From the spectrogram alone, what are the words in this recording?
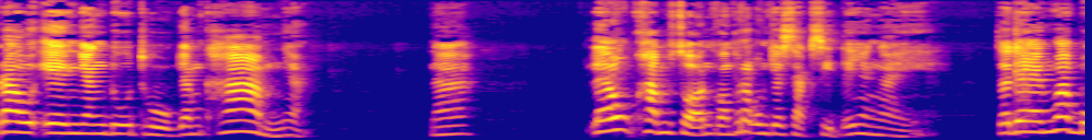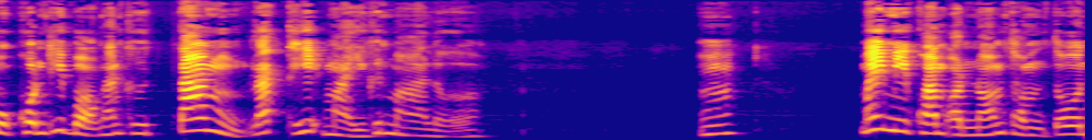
เราเองยังดูถูกยังข้ามเนี่ยนะ แล้วคำสอนของพระองค์จะศักดิ์สิทธิ์ได้ยังไง แสดงว่าบุคคลที่บอกนั้นคือตั้งลัทธิใหม่ขึ้นมาเหรออืมไม่มีความอ่อนน้อมถ่อมตน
